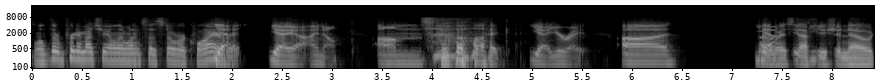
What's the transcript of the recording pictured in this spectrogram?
Well, they're pretty much the only ones that still require Yeah, it. yeah, yeah, I know. Um, So, like, yeah, you're right. Uh, yeah, the way, stuff you- you, should know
